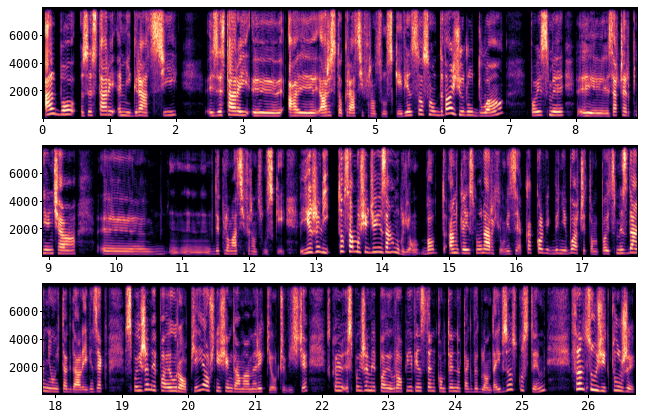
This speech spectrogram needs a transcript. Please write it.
albo ze starej emigracji, ze starej arystokracji francuskiej. Więc to są dwa źródła powiedzmy, y, zaczerpnięcia y, dyplomacji francuskiej. Jeżeli to samo się dzieje z Anglią, bo Anglia jest monarchią, więc jakakolwiek by nie była, czy tam powiedzmy z Danią i tak dalej, więc jak spojrzymy po Europie, ja już nie sięgam Ameryki oczywiście, spojrzymy po Europie, więc ten kontynent tak wygląda. I w związku z tym Francuzi, którzy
